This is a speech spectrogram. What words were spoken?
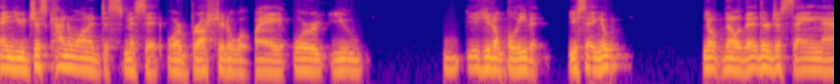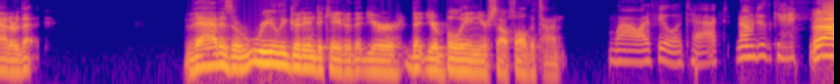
and you just kind of want to dismiss it or brush it away or you you don't believe it. You say nope. Nope, no, they're just saying that or that that is a really good indicator that you're that you're bullying yourself all the time. Wow, I feel attacked. No, I'm just kidding. I'm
